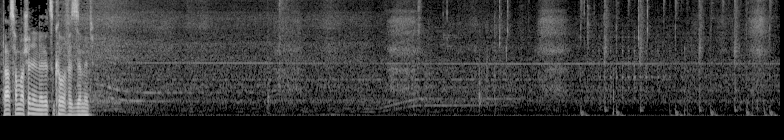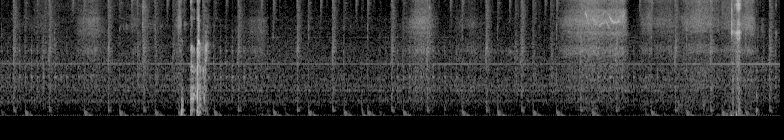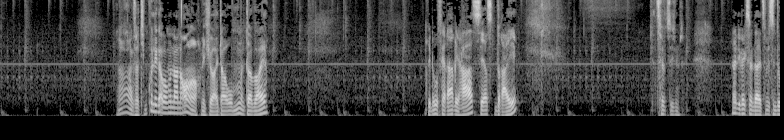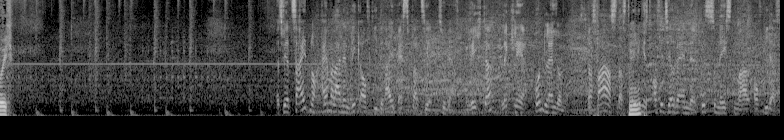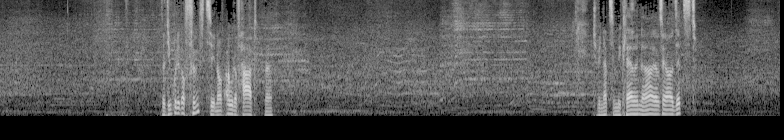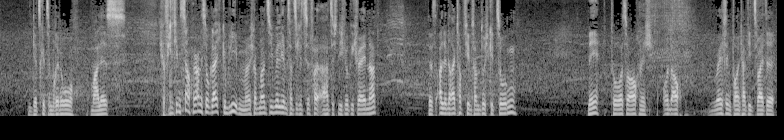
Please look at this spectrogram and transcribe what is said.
Das haben wir schön in der letzten Kurve versemmelt. Teamkollege aber momentan auch noch nicht weiter oben mit dabei. Renault, Ferrari, Haas, die ersten drei. Jetzt hilft sich. Ja, die wechseln da jetzt ein bisschen durch. Es wird Zeit, noch einmal einen Blick auf die drei Bestplatzierten zu werfen. Richter, Leclerc und Landon. Das war's. Das Training ist offiziell beendet. Bis zum nächsten Mal. Auf Wiedersehen. Der Teamkollege auf 15, auf, oh, auf hart. Ja. Giovinazzi McLaren, ja, er ist ja ersetzt. Und jetzt geht's im Renault um alles. Ich hoffe, die Teams sind auch gar nicht so gleich geblieben. Ich glaube, 90 Williams hat sich jetzt hat sich nicht wirklich verändert. Das alle drei Top-Teams haben durchgezogen. Nee, Torres war auch nicht. Und auch Racing Point hat die zweite.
